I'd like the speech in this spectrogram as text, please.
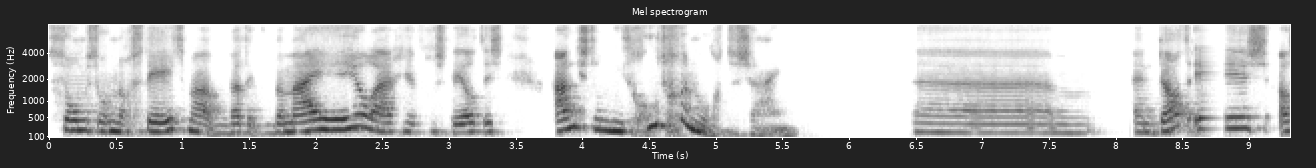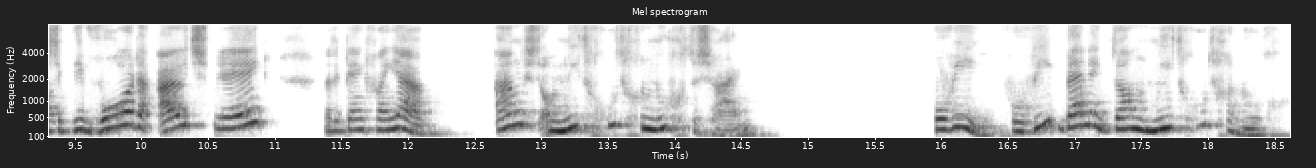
soms ook nog steeds, maar wat ik, bij mij heel erg heeft gespeeld, is angst om niet goed genoeg te zijn. Ehm, en dat is, als ik die woorden uitspreek, dat ik denk van ja, angst om niet goed genoeg te zijn. Voor wie? Voor wie ben ik dan niet goed genoeg?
